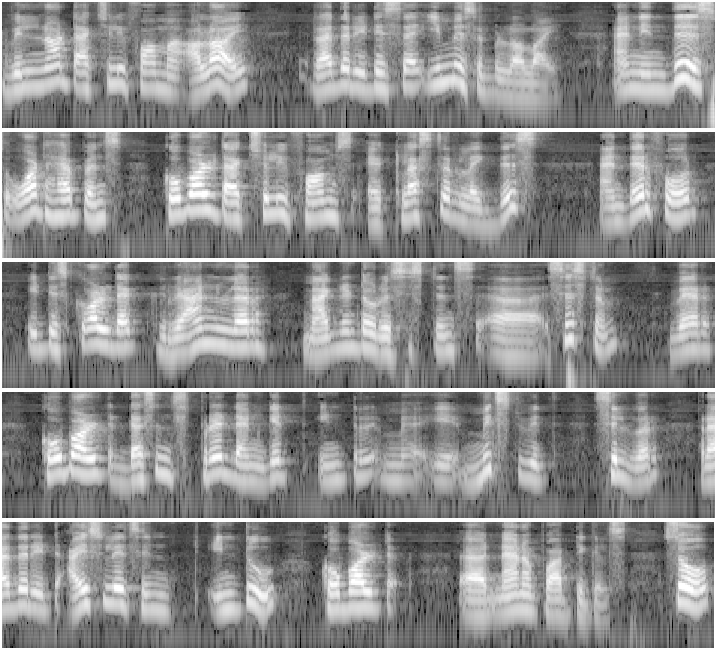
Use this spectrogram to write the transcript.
will not actually form a alloy rather it is a immiscible alloy. And in this what happens? Cobalt actually forms a cluster like this and therefore it is called a granular magnetoresistance uh, system where cobalt does not spread and get mixed with silver rather it isolates in, into cobalt uh, nanoparticles. So,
